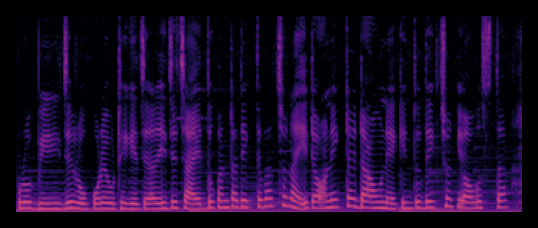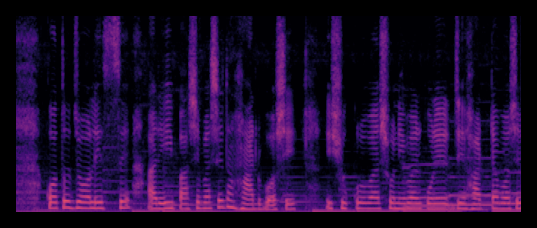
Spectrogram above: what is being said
পুরো ব্রিজের ওপরে উঠে গেছে। আর এই যে চায়ের দোকানটা দেখতে পাচ্ছ না, এটা অনেকটাই ডাউনে কিন্তু দেখছ কি অবস্থা? কত জল এসছে, আর এই পাশে পাশে না হাট বসে। এই শুক্রবার, শনিবার করে যে হাটটা বসে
